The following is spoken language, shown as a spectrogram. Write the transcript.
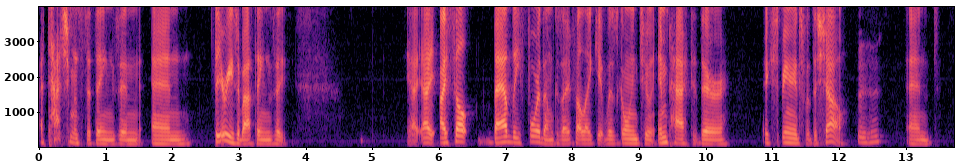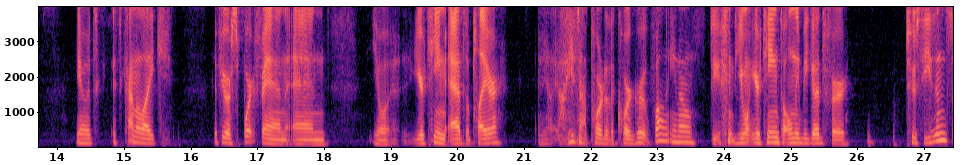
attachments to things and and theories about things that I, I, I felt badly for them because I felt like it was going to impact their experience with the show. hmm And you know, it's it's kind of like if you're a sport fan and you know your team adds a player and you're like, oh, he's not part of the core group. Well, you know, do you, do you want your team to only be good for two seasons,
